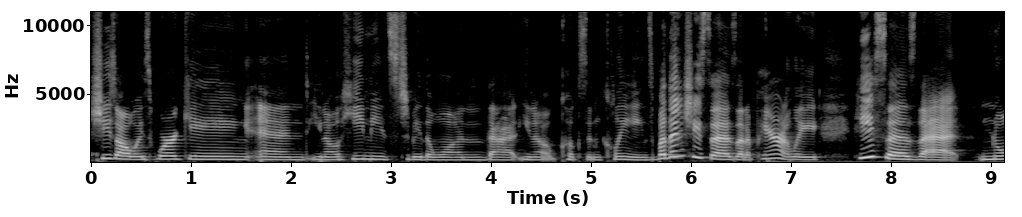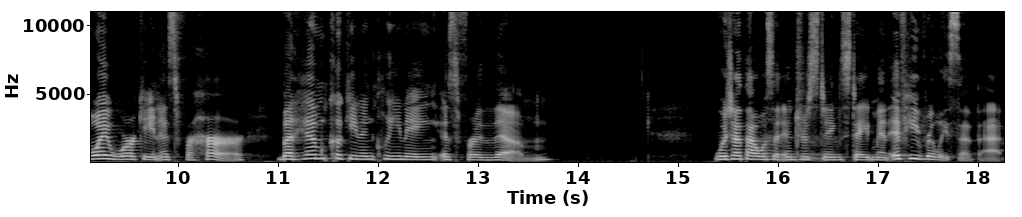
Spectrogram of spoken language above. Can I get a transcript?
She's always working and, you know, he needs to be the one that, you know, cooks and cleans. But then she says that apparently he says that Noi working is for her, but him cooking and cleaning is for them. Which I thought was an oh, interesting statement if he really said that.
